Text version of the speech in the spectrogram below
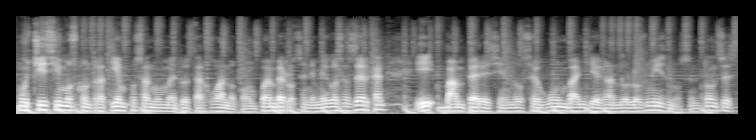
muchísimos contratiempos al momento de estar jugando. Como pueden ver los enemigos se acercan y van pereciendo según van llegando los mismos. Entonces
